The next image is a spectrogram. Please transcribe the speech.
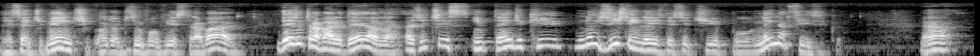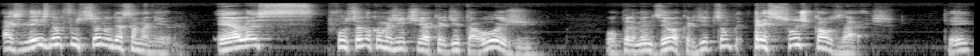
recentemente, onde eu desenvolvi esse trabalho, Desde o trabalho dela, a gente entende que não existem leis desse tipo, nem na física. É, as leis não funcionam dessa maneira. Elas funcionam como a gente acredita hoje, ou pelo menos eu acredito, são pressões causais. Okay?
